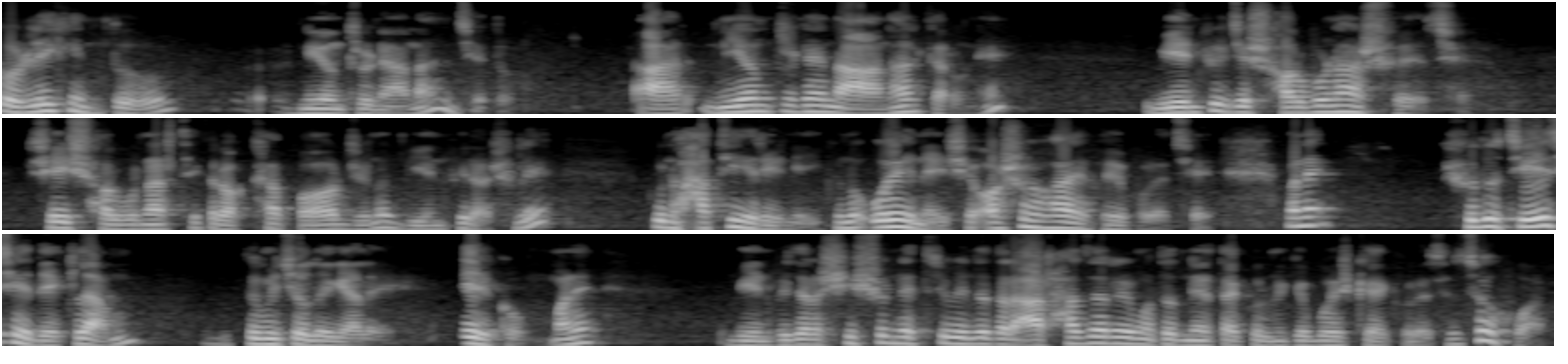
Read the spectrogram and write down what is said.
করলেই কিন্তু নিয়ন্ত্রণে আনা যেত। আর নিয়ন্ত্রণে না আনার কারণে বিএনপির যে সর্বনাশ হয়েছে, সেই সর্বনাশ থেকে রক্ষা পাওয়ার জন্য বিএনপির আসলে কোনো হাতিয়ারই নেই, কোনো ওয়ে নেই, সে অসহায় হয়ে পড়েছে। মানে শুধু চেয়ে চেয়ে দেখলাম তুমি চলে গেলে। এরকম মানে বিএনপি যারা শীর্ষ নেতৃবৃন্দ তারা আট হাজারের মতো নেতাকর্মীকে বহিষ্কার করেছে। সো হোয়াট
